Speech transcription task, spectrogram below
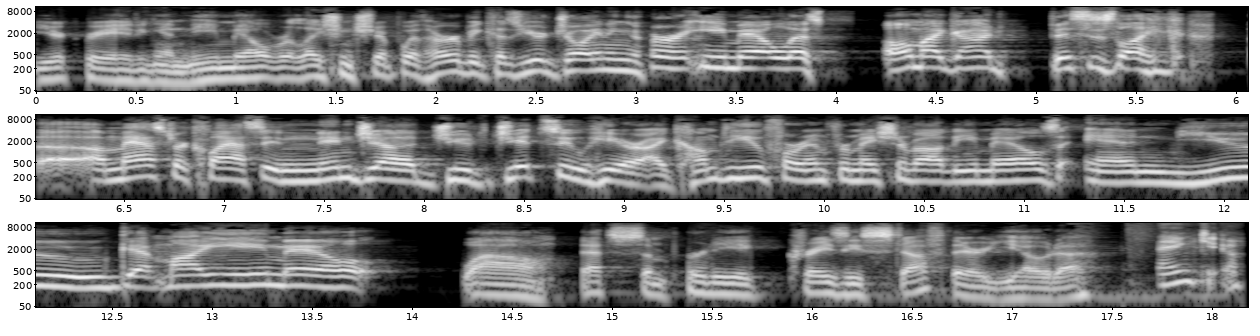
You're creating an email relationship with her because you're joining her email list. Oh my God, this is like a masterclass in ninja jujitsu here. I come to you for information about emails, and you get my email Wow, that's some pretty crazy stuff there, Yoda. Thank you.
